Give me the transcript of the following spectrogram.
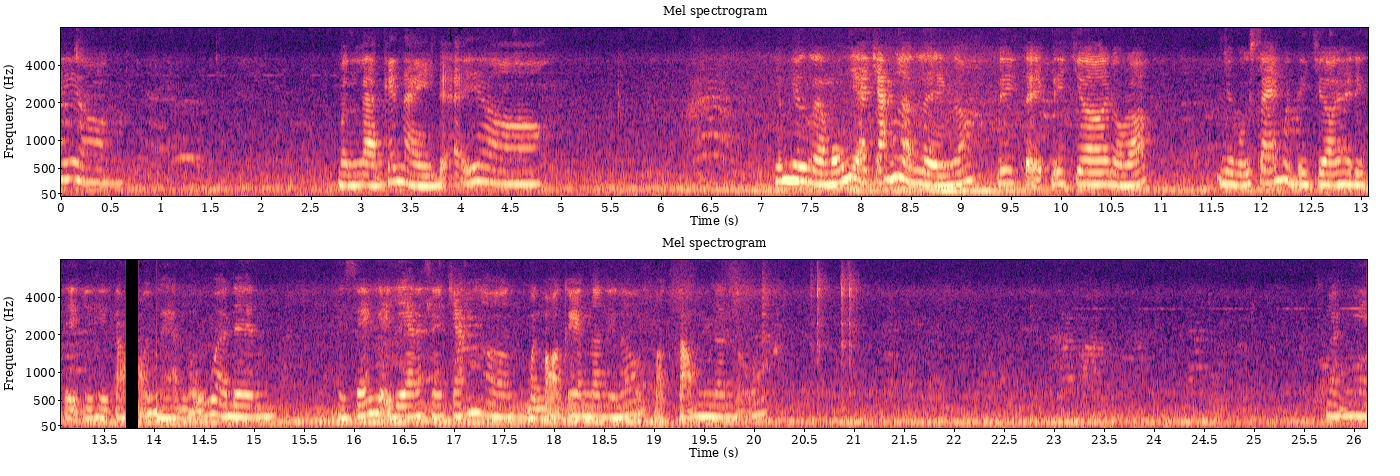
cái uh, mình làm cái này để uh, giống như là muốn da trắng lên liền đó đi tiệc đi chơi đồ đó. Như buổi sáng mình đi chơi hay đi tiệc gì thì tối mình làm ngủ qua đêm thì sáng dậy da nó sẽ trắng hơn. Mình bỏ kem lên thì nó bật tông lên nữa. Lắng nghe.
